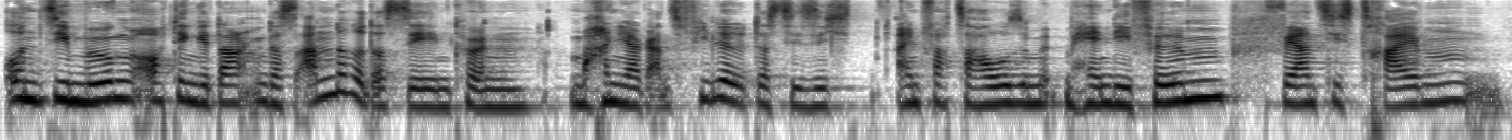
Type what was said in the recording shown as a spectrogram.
und sie mögen auch den Gedanken, dass andere das sehen können. Machen ja ganz viele, dass sie sich einfach zu Hause mit dem Handy filmen, während sie es treiben.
